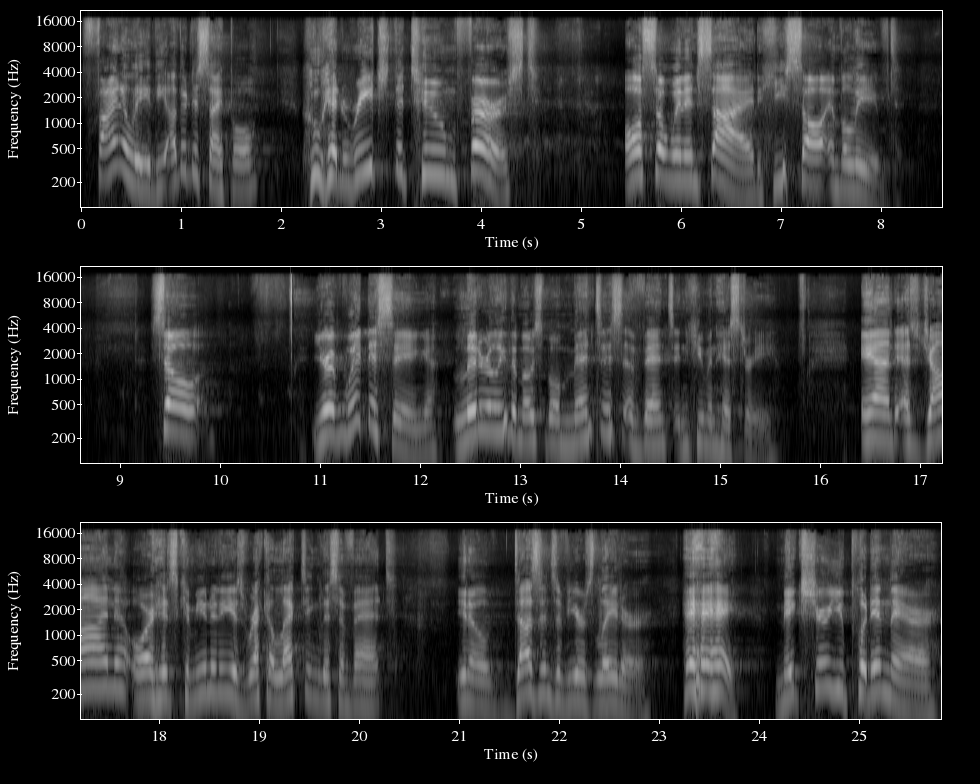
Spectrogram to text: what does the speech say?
Finally, the other disciple who had reached the tomb first also went inside. He saw and believed. So, you're witnessing literally the most momentous event in human history. And as John or his community is recollecting this event, you know, dozens of years later, hey, hey, hey, make sure you put in there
